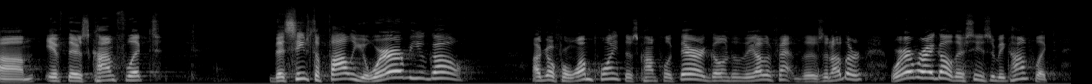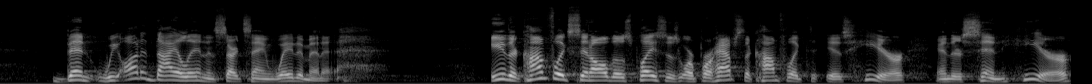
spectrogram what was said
Um, if there's conflict that seems to follow you wherever you go, I go from one point, there's conflict there, I go into the other, there's another, wherever I go, there seems to be conflict. Then we ought to dial in and start saying, wait a minute. Either conflict's in all those places, or perhaps the conflict is here and there's sin here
